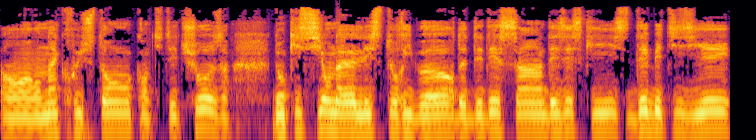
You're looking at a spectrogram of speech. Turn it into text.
en, incrustant quantité de choses. Donc ici, on a les storyboards, des dessins, des esquisses, des bêtisiers,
